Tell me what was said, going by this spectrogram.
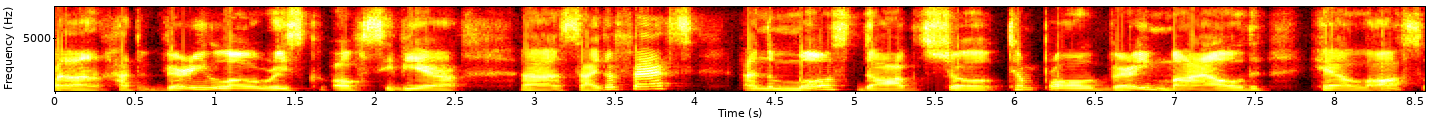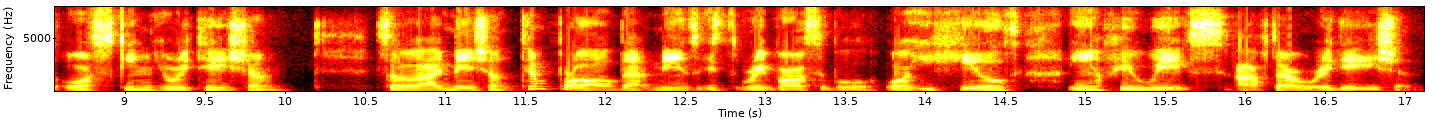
uh, had very low risk of severe uh, side effects and most dogs show temporal very mild hair loss or skin irritation. So I mentioned temporal, that means it's reversible or it heals in a few weeks after radiation.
